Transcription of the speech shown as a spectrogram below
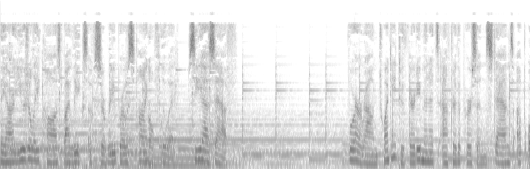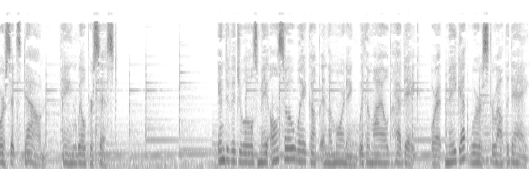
They are usually caused by leaks of cerebrospinal fluid CSF. For around 20 to 30 minutes after the person stands up or sits down, pain will persist. Individuals may also wake up in the morning with a mild headache, or it may get worse throughout the day.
